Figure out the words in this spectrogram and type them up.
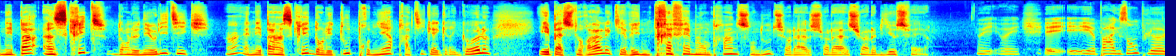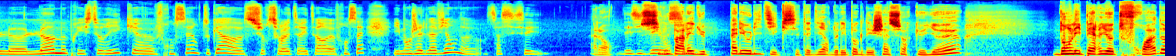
n'est pas inscrite dans le néolithique. Hein. Elle n'est pas inscrite dans les toutes premières pratiques agricoles et pastorales qui avaient une très faible empreinte sans doute sur la, sur la, sur la biosphère. Oui, oui. Et, par exemple, l'homme préhistorique euh, français, en tout cas euh, sur, sur le territoire euh, français, il mangeait de la viande? Ça, c'est alors, si vous parlez du paléolithique, c'est-à-dire de l'époque des chasseurs-cueilleurs, dans les périodes froides,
